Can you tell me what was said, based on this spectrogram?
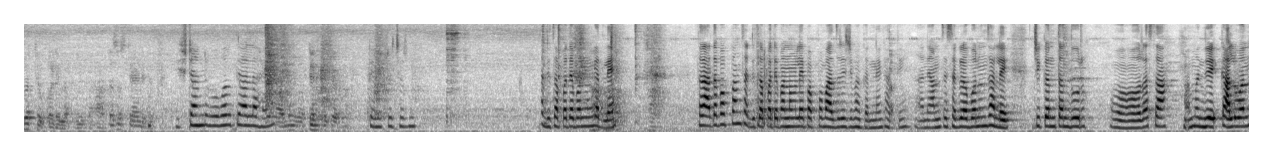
तसंच ठेव हा स्टँड स्टँड वरती आला आहे. टेम्परेचर टेम्परेचरसाठी चपात्या बनवून घेतल्या. तर आता पप्पांसाठी चपात्या बनवल्या. पप्पा बाजरीची भाकर नाही खाते आणि आमचं सगळं बनून झालंय. चिकन तंदूर अं, रस्सा म्हणजे कालवण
